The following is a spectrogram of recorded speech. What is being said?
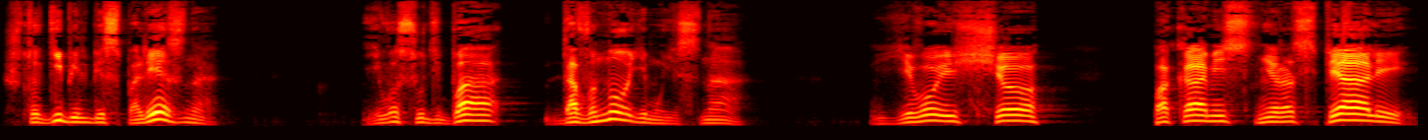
что гибель бесполезна, его судьба давно ему ясна. Его еще пока месть не распяли,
